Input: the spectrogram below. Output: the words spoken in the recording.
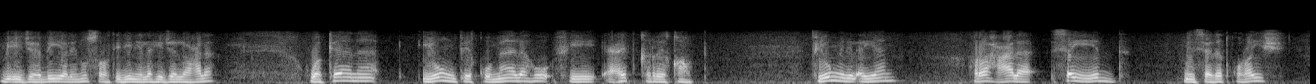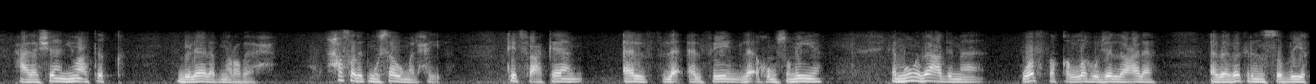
بإيجابية لنصرة دين الله جل وعلا وكان ينفق ماله في عتق الرقاب. في يوم من الأيام راح على سيد من سادات قريش علشان يعتق بلال بن رباح. حصلت مساومة الحقيقة. تدفع كام؟ ألف لا ألفين لا خمسمية. المهم بعد ما وفق الله جل وعلا أبا بكر الصديق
